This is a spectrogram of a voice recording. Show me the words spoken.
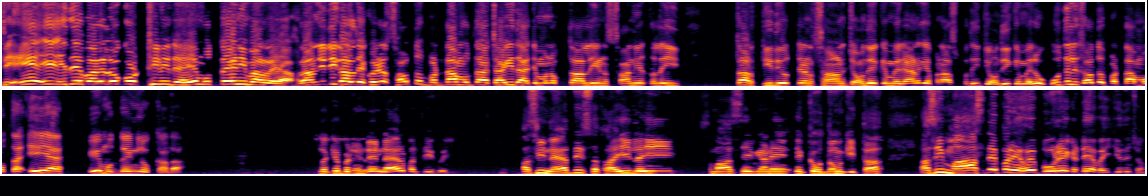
ਤੇ ਇਹ- ਇਹਦੇ ਬਾਰੇ ਲੋਕ ਉੱਠ ਹੀ ਨਹੀਂ ਰਹੇ, ਮੁੱਦਾ ਹੀ ਨਹੀਂ ਬਣ ਰਿਹਾ। ਹੈਰਾਨੀ ਦੀ ਗੱਲ ਦੇਖੋ, ਜਿਹੜਾ ਸਭ ਤੋਂ ਵੱਡਾ ਮੁੱਦਾ ਚਾਹੀਦਾ ਅੱਜ ਮਨੁੱਖਤਾ ਲਈ, ਇਨਸਾਨੀਅਤ ਲਈ ਧਰਤੀ ਦੇ ਉੱਤੇ ਇਨਸਾਨ ਜਿਉਂਦੇ ਕਿਵੇਂ ਰਹਿਣਗੇ ਬਨਸਪਤੀ ਜਿਉਂਦੀ ਕਿਵੇਂ ਰਹੂ ਉਹਦੇ ਲਈ ਸਭ ਤੋਂ ਵੱਡਾ ਮੁੱਦਾ ਇਹ ਹੈ ਇਹ ਮੁੱਦਾ ਹੀ ਲੋਕਾਂ ਦਾ। ਲੱਗੇ ਬਠਿੰਡੇ ਨਹਿਰ ਬੰਦੀ ਹੋਈ। ਅਸੀਂ ਨਹਿਰ ਦੀ ਸਫ਼ਾਈ ਲਈ ਸਮਾਜ ਸੇਵੀਆਂ ਨੇ ਇੱਕ ਉਦਮ ਕੀਤਾ। ਅਸੀਂ ਮਾਸ ਦੇ ਭਰੇ ਹੋਏ ਬੋਰੇ ਕੱਢੇ ਆ ਬਾਈ ਜਿਹਦੇ ਚੋਂ।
